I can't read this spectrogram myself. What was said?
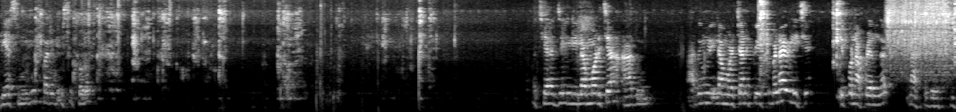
ગેસ મીડિયમ કરી દઈશું થોડો. પછી આ જે લીલા મરચાં, આદુ આદુ લીલા મરચાંની પેસ્ટ બનાવેલી છે, એ પણ આપણે અંદર નાખી દઈશું.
